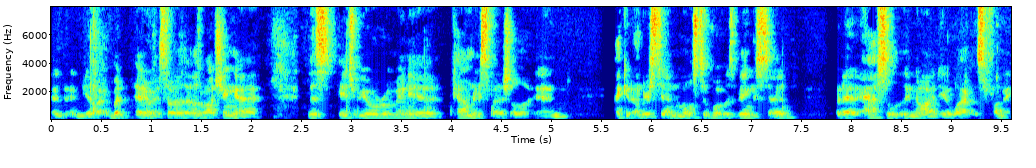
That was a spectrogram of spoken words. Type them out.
and, and, get by. But anyway, so I was watching uh, this HBO Romania comedy special, and I could understand most of what was being said, but I had absolutely no idea why it was funny.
